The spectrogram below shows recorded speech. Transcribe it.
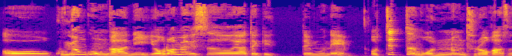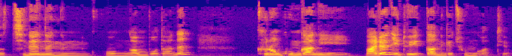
어, 공용 공간이 여러 명이 써야 되기 때문에 어쨌든 원룸 들어가서 지내는 공간보다는 그런 공간이 마련이 돼 있다는 게 좋은 것 같아요.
